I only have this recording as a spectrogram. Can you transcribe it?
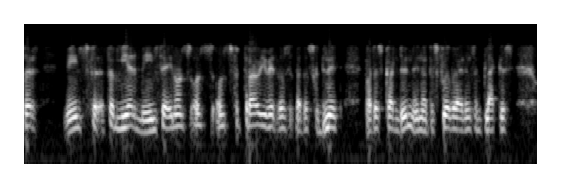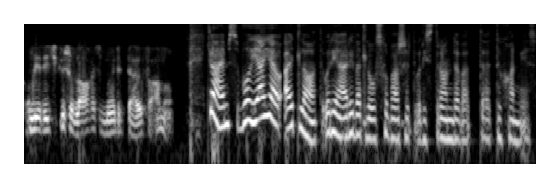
vir mens vir, vir meer mense en ons ons ons vertrou jy weet ons dat ons gedoen het wat ons kan doen en dat ons voorbereidings in plek is om die risiko so laag as moontlik te hou vir almal. James, wil jy jou uitlaat oor die herrie wat losgebars het oor die strande wat uh, toe gaan wees?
